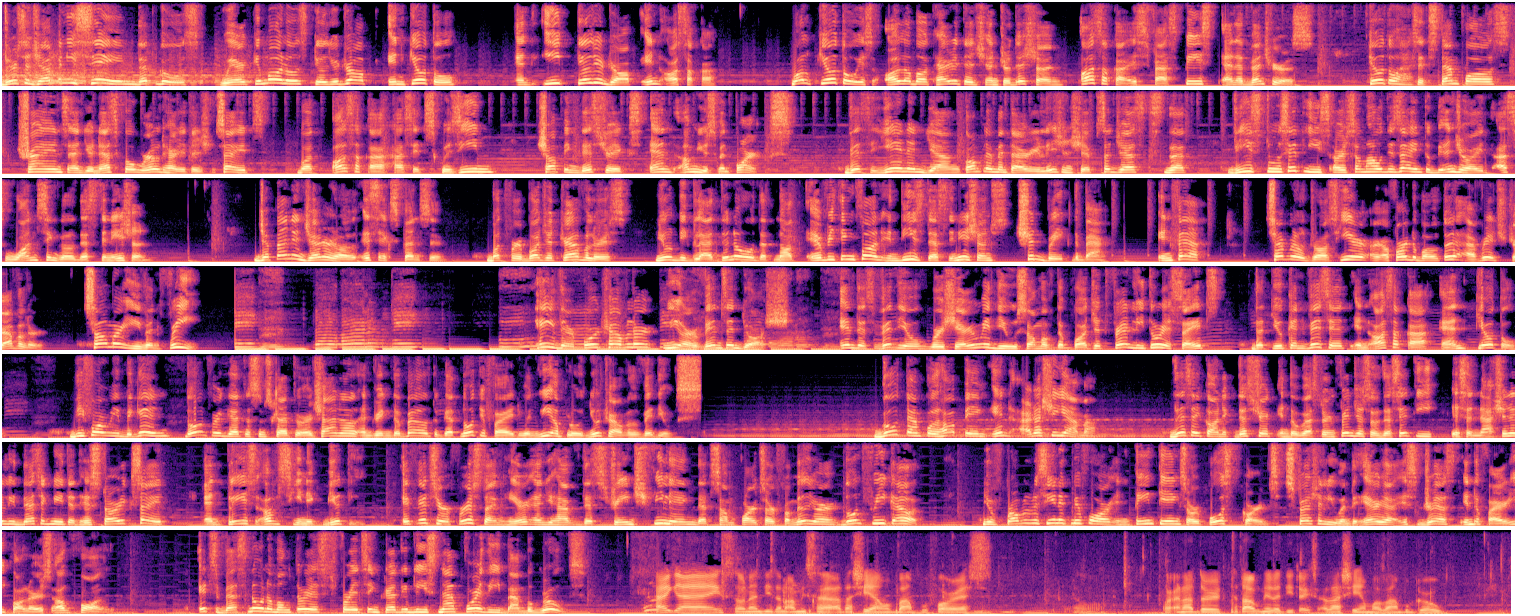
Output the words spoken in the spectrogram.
There's a Japanese saying that goes, wear kimonos till you drop in Kyoto and eat till you drop in Osaka. While Kyoto is all about heritage and tradition, Osaka is fast-paced and adventurous. Kyoto has its temples, shrines, and UNESCO World Heritage Sites, but Osaka has its cuisine, shopping districts, and amusement parks. This yin and yang complementary relationship suggests that these two cities are somehow designed to be enjoyed as one single destination. Japan in general is expensive, but for budget travelers, you'll be glad to know that not everything fun in these destinations should break the bank. In fact, several draws here are affordable to the average traveler. Some are even free. Hey there poor traveler, we are Vince and Josh. In this video, we're sharing with you some of the budget-friendly tourist sites that you can visit in Osaka and Kyoto. Before we begin, don't forget to subscribe to our channel and ring the bell to get notified when we upload new travel videos. Go temple hopping in Arashiyama. This iconic district in the western fringes of the city is a nationally designated historic site and place of scenic beauty. If it's your first time here and you have this strange feeling that some parts are familiar, don't freak out. You've probably seen it before in paintings or postcards, especially when the area is dressed in the fiery colors of fall. It's best known among tourists for its incredibly snap-worthy bamboo groves. Hi guys! So nandito na kami sa Arashiyama Bamboo Forest. So, or another, tatawag nila dito is Arashiyama Bamboo Grove.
